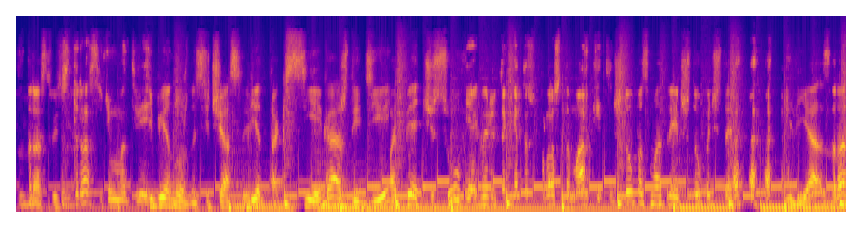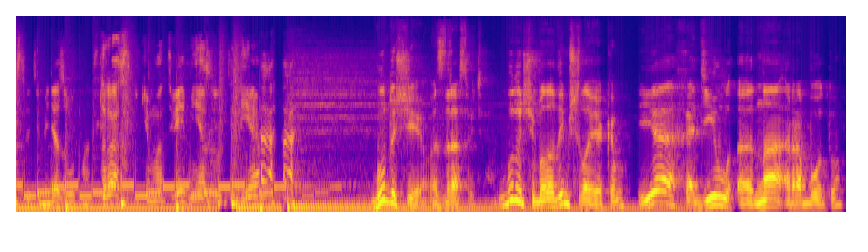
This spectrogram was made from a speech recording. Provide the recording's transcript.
здравствуйте. Здравствуйте, Матвей. Тебе нужно сейчас лет так 7, каждый день, по 5 часов. Я говорю, так это же просто маркетинг. Что посмотреть, что почитать? Илья, здравствуйте, меня зовут Матвей. Здравствуйте, Матвей, меня зовут Илья. Будучи, здравствуйте, будучи молодым человеком, я ходил э, на работу,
